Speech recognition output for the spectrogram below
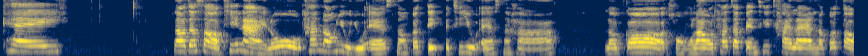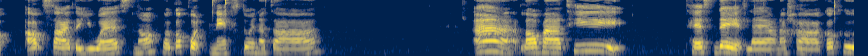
โอเคเราจะสอบที่ไหนลูก ถ้าน้องอยู่ US น้องก็ติ๊กไปที่ US นะคะ แล้วก็ของเราถ้าจะเป็นที่ Thailand เราก็ตอบ outside the US เนาะ แล้วก็กด next ด้วยนะจ๊ะ อ่า เรามาที่ test date แล้วนะคะ ก็คือ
